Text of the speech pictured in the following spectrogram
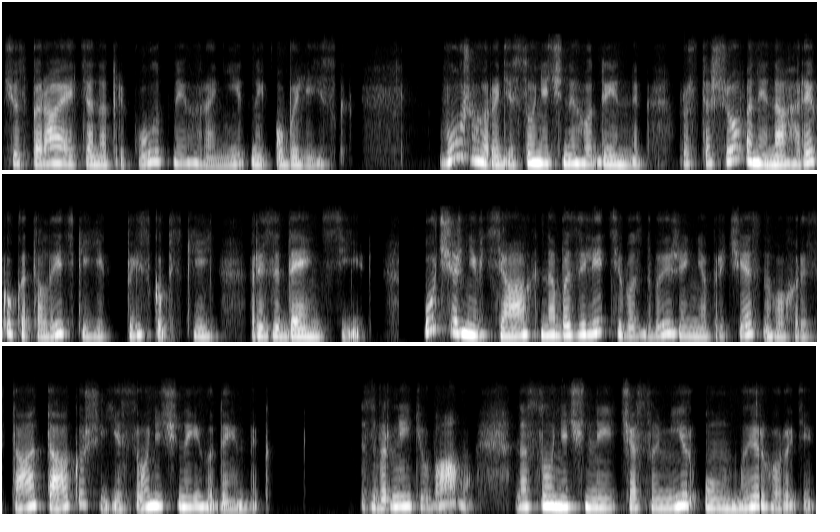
що спирається на трикутний гранітний обеліск. В Ужгороді сонячний годинник розташований на греко-католицькій єпископській резиденції. У Чернівцях на базиліці Воздвиження Причесного Христа також є сонячний годинник. Зверніть увагу на сонячний часомір у Миргороді,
